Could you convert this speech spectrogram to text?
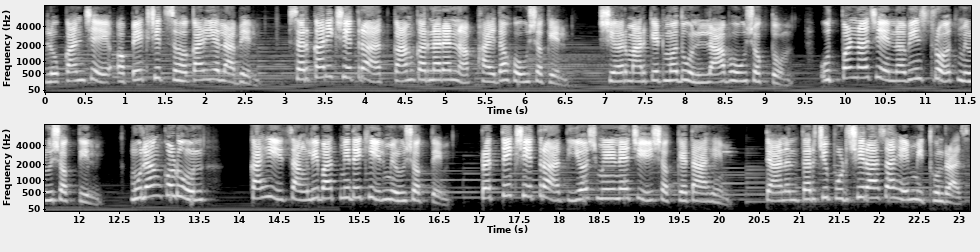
लोकांचे अपेक्षित सहकार्य लाभेल. सरकारी क्षेत्रात काम करणाऱ्यांना फायदा होऊ शकेल. शेअर मार्केटमधून लाभ होऊ शकतो. उत्पन्नाचे नवीन स्रोत मिळू शकतील. मुलांकडून काही चांगली बातमी देखील मिळू शकते. प्रत्येक क्षेत्रात यश मिळण्याची शक्यता आहे. त्यानंतरची पुढची रास आहे मिथुन रास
